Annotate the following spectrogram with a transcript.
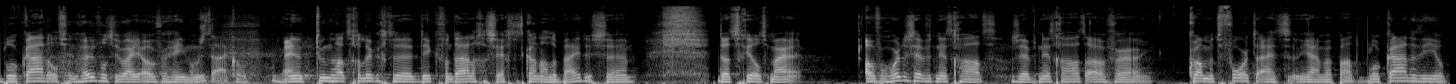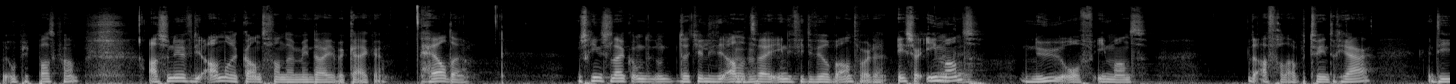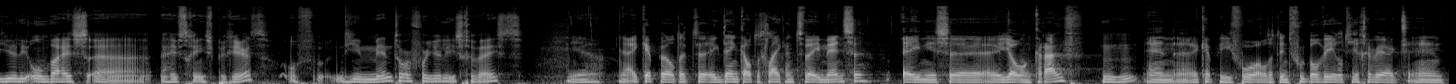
blokkade of zo'n heuveltje waar je overheen moet. Obstakel. Ja. En toen had gelukkig de Dick van Dalen gezegd, het kan allebei. Dus uh, dat scheelt. Maar over hordes hebben we het net gehad. Dus we hebben het net gehad over... kwam het voort uit ja, een bepaalde blokkade die op, op je pad kwam. Als we nu even die andere kant van de medaille bekijken. Helden. Misschien is het leuk om, dat jullie die alle mm-hmm. twee individueel beantwoorden. Is er iemand okay. nu of iemand de afgelopen twintig jaar die jullie onwijs uh, heeft geïnspireerd? Of die een mentor voor jullie is geweest? Ja, ja ik, heb altijd, uh, ik denk altijd gelijk aan twee mensen. Eén is uh, Johan Cruijff. Mm-hmm. En ik heb hiervoor altijd in het voetbalwereldje gewerkt. En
